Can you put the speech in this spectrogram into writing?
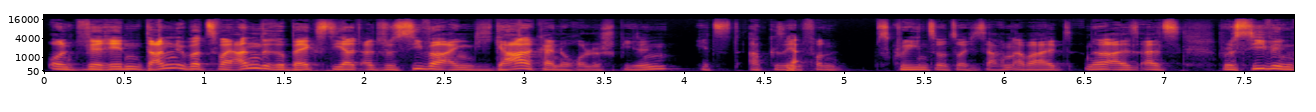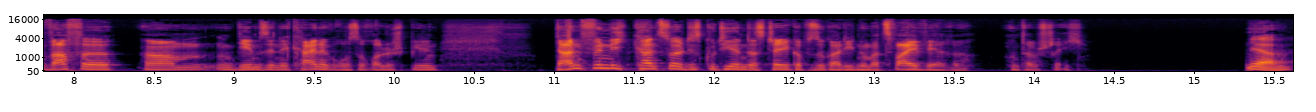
und wir reden dann über zwei andere Backs, die halt als Receiver eigentlich gar keine Rolle spielen. Jetzt abgesehen ja. von Screens und solche Sachen, aber halt ne, als, als Receiving-Waffe ähm, in dem Sinne keine große Rolle spielen. Dann finde ich, kannst du halt diskutieren, dass Jacob sogar die Nummer zwei wäre, unterm Strich. Ja,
